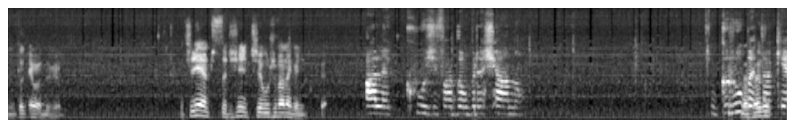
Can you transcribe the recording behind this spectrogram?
No to nie będę miał. Znaczy nie wiem, czy 110 czy używanego nie kupię. Ale kuźwa dobre siano. Grube Dlatego- takie.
